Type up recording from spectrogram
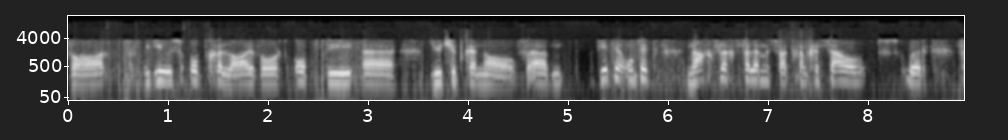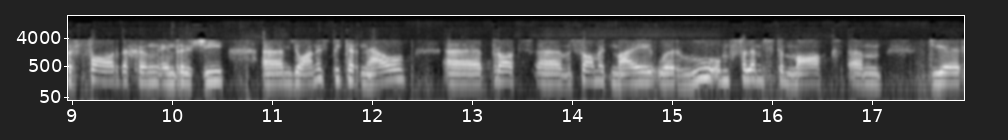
waar video's opgelaai word op die uh YouTube kanaal. Ehm um, weet jy ons het nagvlugfilms wat gaan gesels oor vervaardiging en regie. Ehm um, Johannes Pieternel uh praat uh saam met my oor hoe om films te maak um deur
